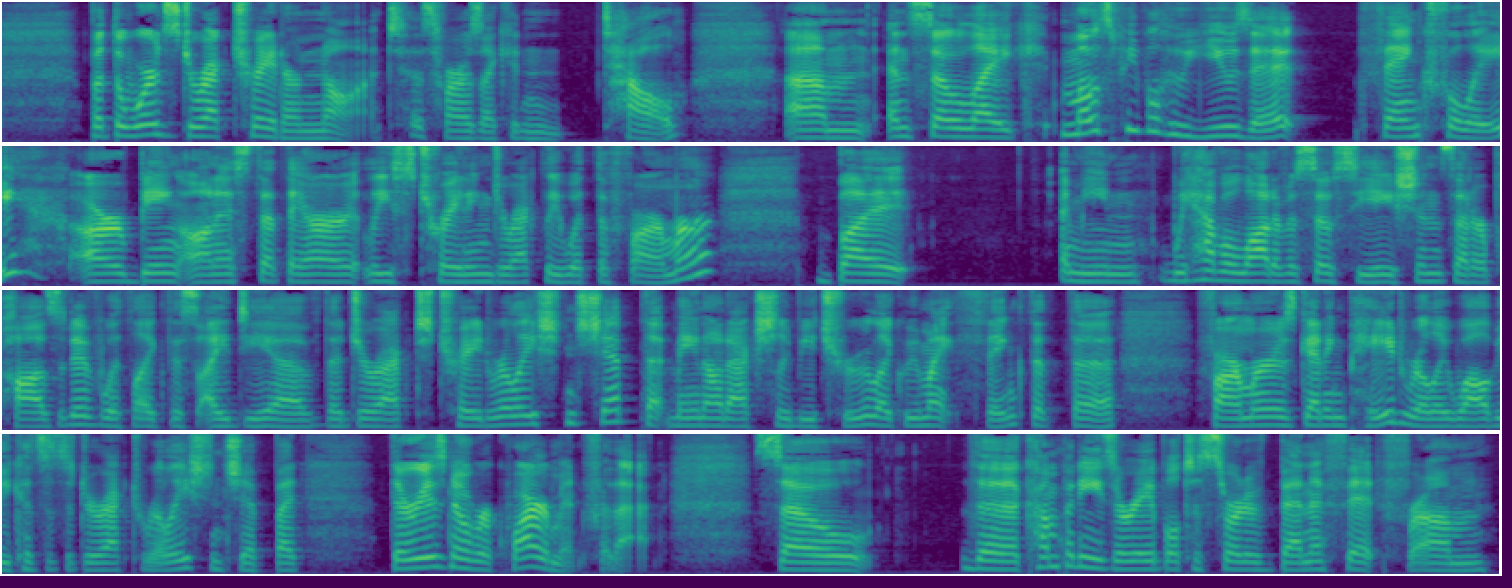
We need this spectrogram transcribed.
but the words direct trade are not, as far as I can tell. Um, and so, like most people who use it, thankfully, are being honest that they are at least trading directly with the farmer. But I mean, we have a lot of associations that are positive with like this idea of the direct trade relationship that may not actually be true. Like we might think that the farmer is getting paid really well because it's a direct relationship, but there is no requirement for that. So the companies are able to sort of benefit from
